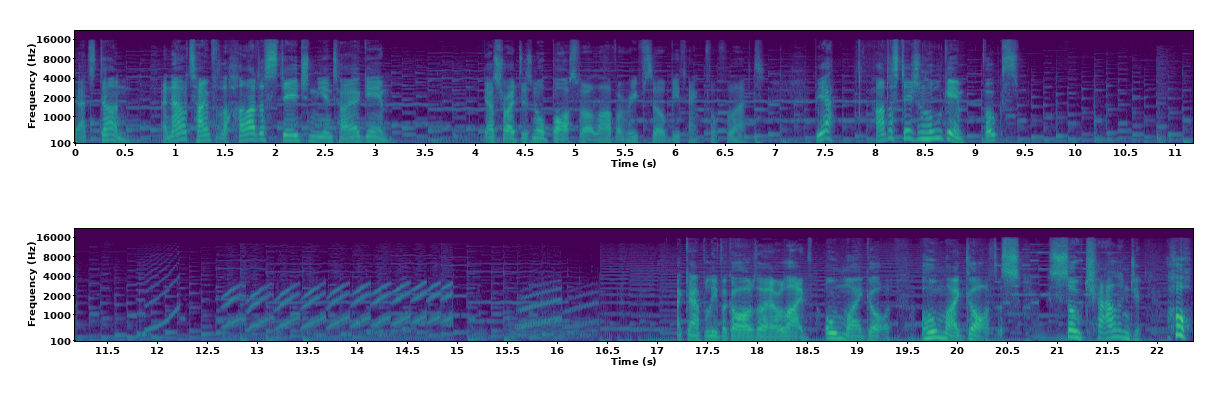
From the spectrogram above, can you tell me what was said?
that's done. And now time for the hardest stage in the entire game. That's right, there's no boss for a lava reef, so be thankful for that. But yeah, hardest stage in the whole game, folks. I can't believe I got out there alive. Oh my god. Oh my god. So challenging. Oh!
